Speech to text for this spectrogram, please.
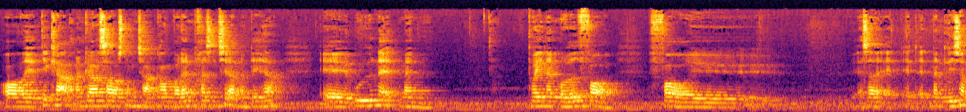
Og øh, det er klart, at man gør sig også nogle tanker om, hvordan præsenterer man det her, øh, uden at man på en eller anden måde får, får øh, altså at, at, at man ligesom,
